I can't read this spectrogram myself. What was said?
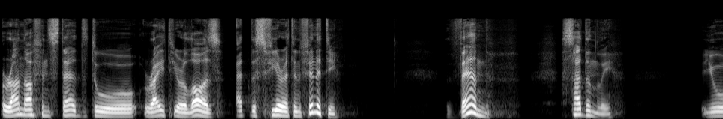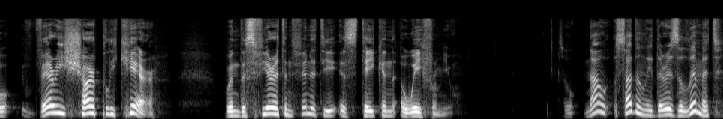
run off instead to write your laws at the sphere at infinity, then suddenly you very sharply care when the sphere at infinity is taken away from you. So now suddenly there is a limit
